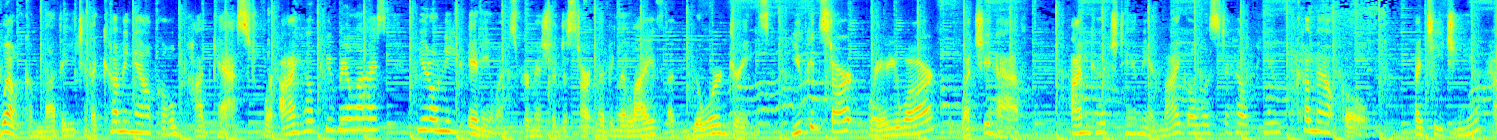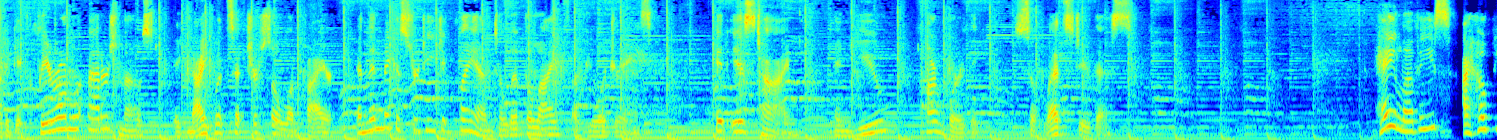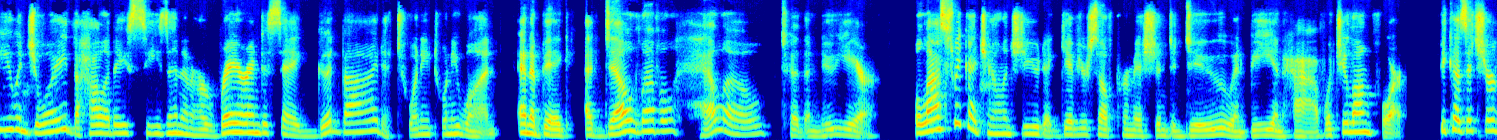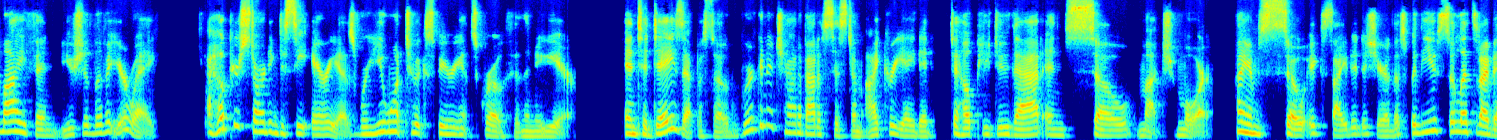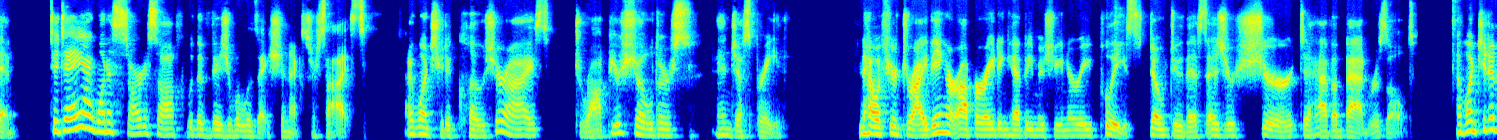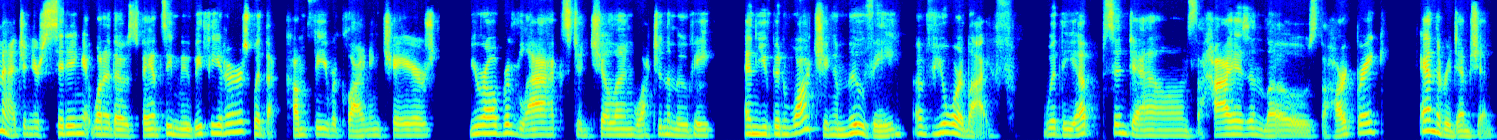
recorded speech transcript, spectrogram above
Welcome, Lovey, to the Coming Out Gold podcast, where I help you realize you don't need anyone's permission to start living the life of your dreams. You can start where you are with what you have. I'm Coach Tammy, and my goal is to help you come out gold by teaching you how to get clear on what matters most, ignite what sets your soul on fire, and then make a strategic plan to live the life of your dreams. It is time, and you are worthy. So let's do this. Hey, lovies. I hope you enjoyed the holiday season and are raring to say goodbye to 2021 and a big Adele level hello to the new year. Well, last week I challenged you to give yourself permission to do and be and have what you long for because it's your life and you should live it your way. I hope you're starting to see areas where you want to experience growth in the new year. In today's episode, we're going to chat about a system I created to help you do that and so much more. I am so excited to share this with you. So let's dive in. Today, I want to start us off with a visualization exercise. I want you to close your eyes, drop your shoulders, and just breathe. Now, if you're driving or operating heavy machinery, please don't do this as you're sure to have a bad result. I want you to imagine you're sitting at one of those fancy movie theaters with the comfy reclining chairs. You're all relaxed and chilling, watching the movie, and you've been watching a movie of your life with the ups and downs, the highs and lows, the heartbreak, and the redemption.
